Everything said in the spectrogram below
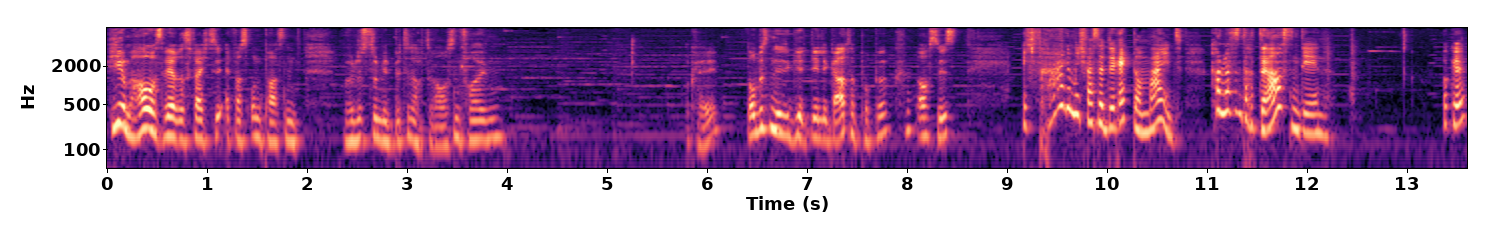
Hier im Haus wäre es vielleicht etwas unpassend. Würdest du mir bitte nach draußen folgen? Okay. Da bist du eine Delegatepuppe. Auch süß. Ich frage mich, was der Direktor meint. Komm, lass uns doch draußen gehen. Okay.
